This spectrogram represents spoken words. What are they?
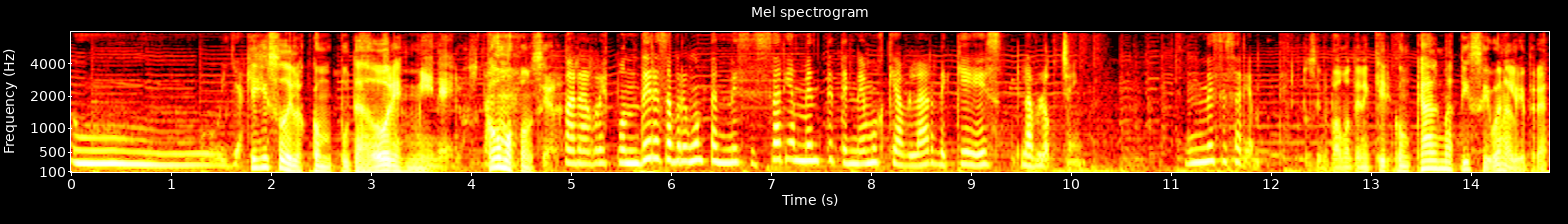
Uh, ya. ¿Qué es eso de los computadores mineros? ¿Cómo funciona? Para responder esa pregunta necesariamente tenemos que hablar de qué es la blockchain. Necesariamente. Entonces nos vamos a tener que ir con calma, tiza y buena letra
